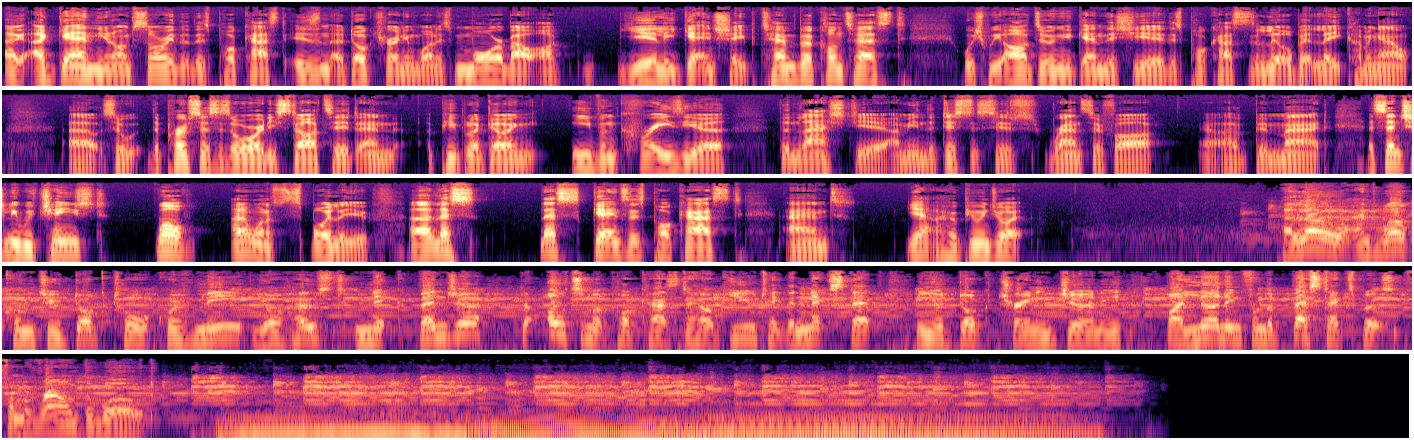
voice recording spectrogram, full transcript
again, you know, I'm sorry that this podcast isn't a dog training one. It's more about our yearly Get in Shape-Tember contest, which we are doing again this year. This podcast is a little bit late coming out. Uh, so the process has already started, and people are going even crazier than last year. I mean, the distances ran so far uh, have been mad. Essentially, we've changed. Well, I don't want to spoiler you. Uh, let's let's get into this podcast, and yeah, I hope you enjoy it. Hello and welcome to Dog Talk with me, your host, Nick Benger, the ultimate podcast to help you take the next step in your dog training journey by learning from the best experts from around the world.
